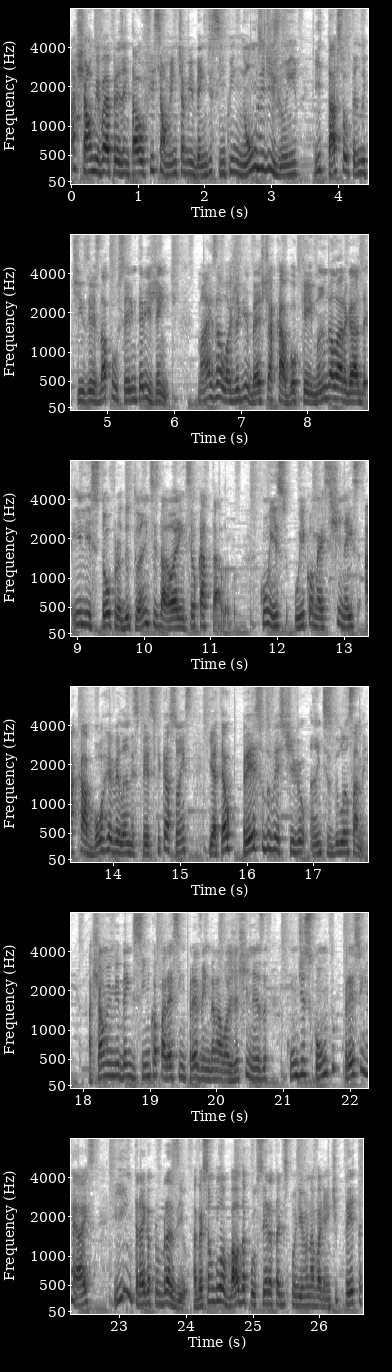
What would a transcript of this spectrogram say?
A Xiaomi vai apresentar oficialmi a Mi Band 5 em 11 de junho e tá soltando teasers da pulseira inteligente, mas a loja Gearbest acabou queimando a largada e listou o produto antes da hora em seu catálogo. Com isso, o e-commerce chinês acabou revelando especificações e até o preço do vestível antes do lançamento. A Xiaomi Mi Band 5 aparece em pré-venda na loja chinesa com desconto, preço em reais e entrega para o Brasil. A versão global da pulseira está disponível na variante preta,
